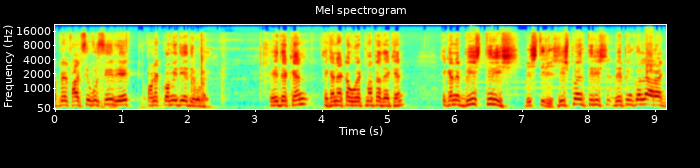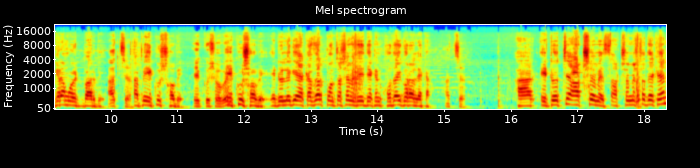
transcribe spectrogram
আপনার five C four C rate অনেক কমে দিয়ে দেবো ভাই। এই দেখেন এখানে একটা ওয়েট মাপে দেখেন। এখানে বিশ তিরিশ। বিশ তিরিশ। বিশ পয়েন্ট তিরিশ রেপিং করলে আর এক গ্রাম ওয়েট বাড়বে। আচ্ছা। আপনি একুশ হবে। একুশ হবে। একুশ হবে। এটা হলে এক হাজার পঞ্চাশ এম এই দেখেন খোদাই করা লেখা। আচ্ছা। আর এটা হচ্ছে আটশো এম এস আটশো এম এসটা দেখেন।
